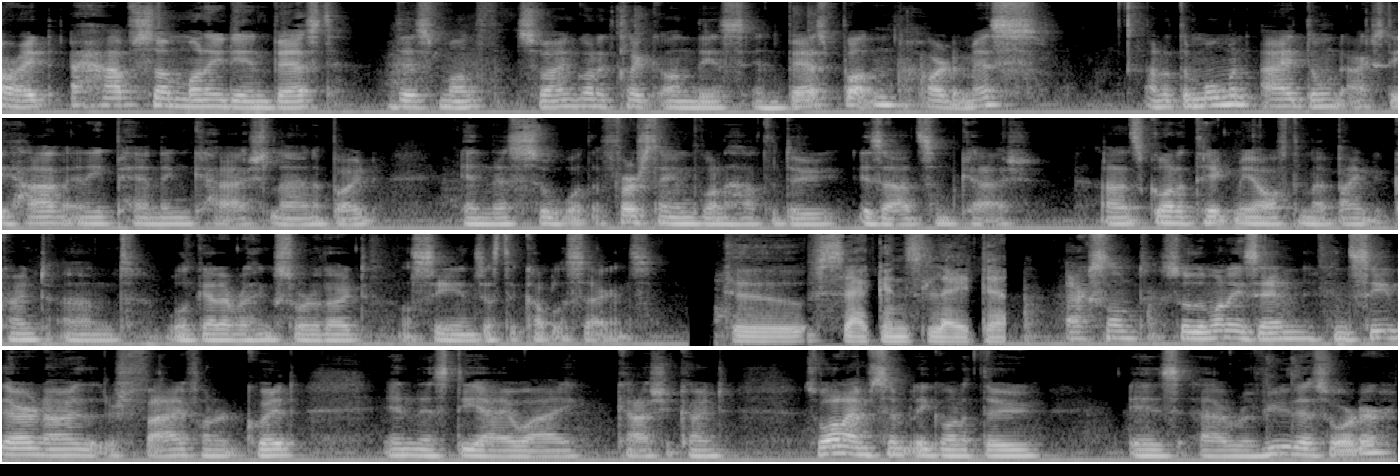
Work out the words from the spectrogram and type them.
All right, I have some money to invest this month, so I'm going to click on this invest button. Hard to miss and at the moment, I don't actually have any pending cash lying about in this. So what the first thing I'm going to have to do is add some cash. And it's going to take me off to my bank account and we'll get everything sorted out. I'll see you in just a couple of seconds. Two seconds later. Excellent. So the money's in. You can see there now that there's 500 quid in this DIY cash account. So what I'm simply going to do is uh, review this order.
